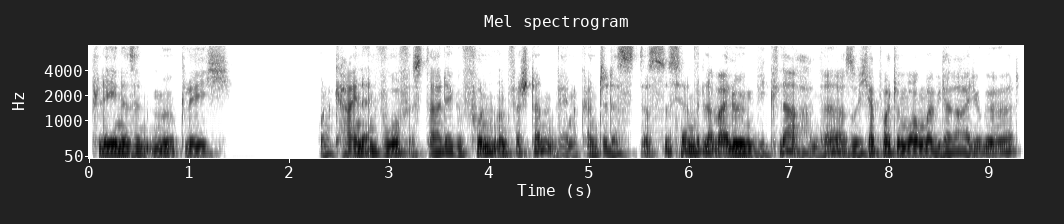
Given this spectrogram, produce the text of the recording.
Pläne sind möglich und kein Entwurf ist da, der gefunden und verstanden werden könnte. Das, das ist ja mittlerweile irgendwie klar. Ne? Also ich habe heute Morgen mal wieder Radio gehört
